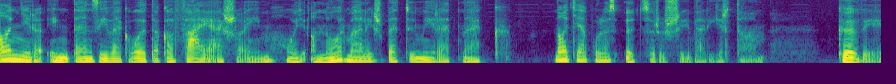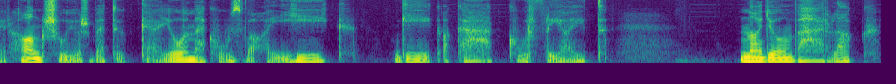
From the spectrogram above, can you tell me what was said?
Annyira intenzívek voltak a fájásaim, hogy a normális betűméretnek nagyjából az ötszörösével írtam. Kövér, hangsúlyos betűkkel, jól meghúzva a jég, gék, a kák kurfliait. Nagyon várlak,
